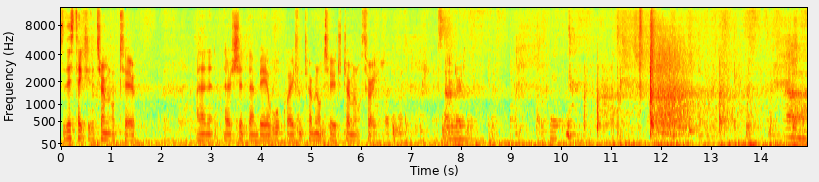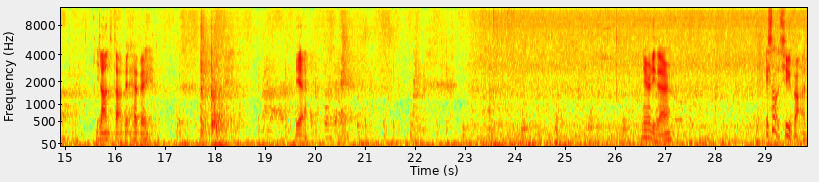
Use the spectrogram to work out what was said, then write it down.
So this takes you to Terminal 2. And then there should then be a walkway from Terminal 2 to Terminal 3. Standard. You landed that a bit heavy. Yeah. Nearly there. It's not too bad,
